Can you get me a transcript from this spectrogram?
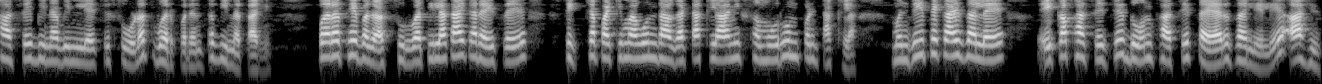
फासे बिना विणल्याचे सोडत वरपर्यंत विणत आले. परत हे बघा सुरुवातीला काय करायचंय? स्टिकच्या पाठीमागून धागा टाकला आणि समोरून पण टाकला. म्हणजे इथे काय झालंय? एका फासेचे दोन फासे तयार झालेले आहेत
